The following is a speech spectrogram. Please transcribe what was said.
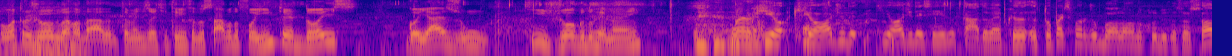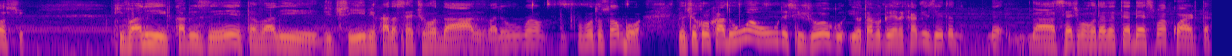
O outro jogo da rodada, também 18h30 do sábado, foi Inter 2, Goiás 1. Que jogo do Renan, hein? Mano, que, que, ódio, que ódio desse resultado, velho. Porque eu, eu tô participando de um bolão no clube que eu sou sócio, que vale camiseta, vale de time a cada sete rodadas, vale uma, uma votação boa. Eu tinha colocado um a um nesse jogo e eu tava ganhando a camiseta né, da sétima rodada até a décima quarta.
